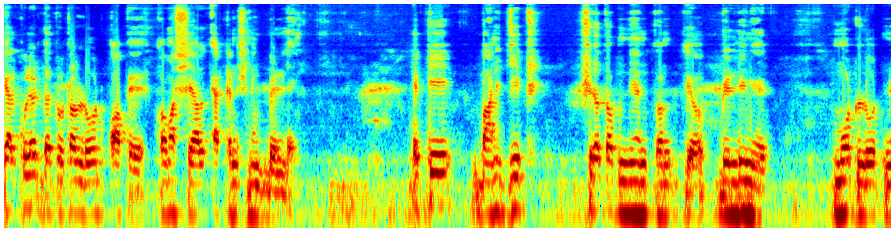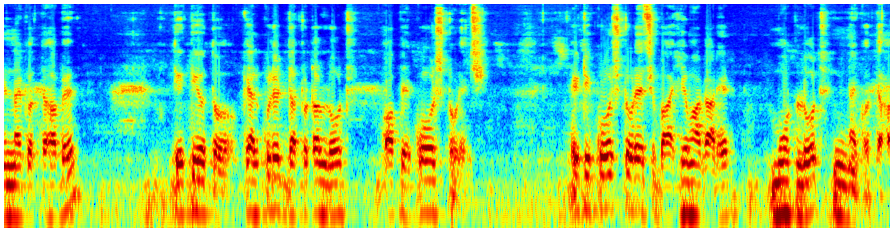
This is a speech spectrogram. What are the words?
calculate the total load of a commercial air conditioning building একটি বাণিজ্যিক শীতাতপ নিয়ন্ত্রণ বিল্ডিংয়ের মোট লোড নির্ণয় করতে হবে। তৃতীয়ত calculate the total load of a cold storage একটি কোল্ড স্টোরেজ বা হিমাগারের মোট লোড নির্ণয় করতে হবে।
